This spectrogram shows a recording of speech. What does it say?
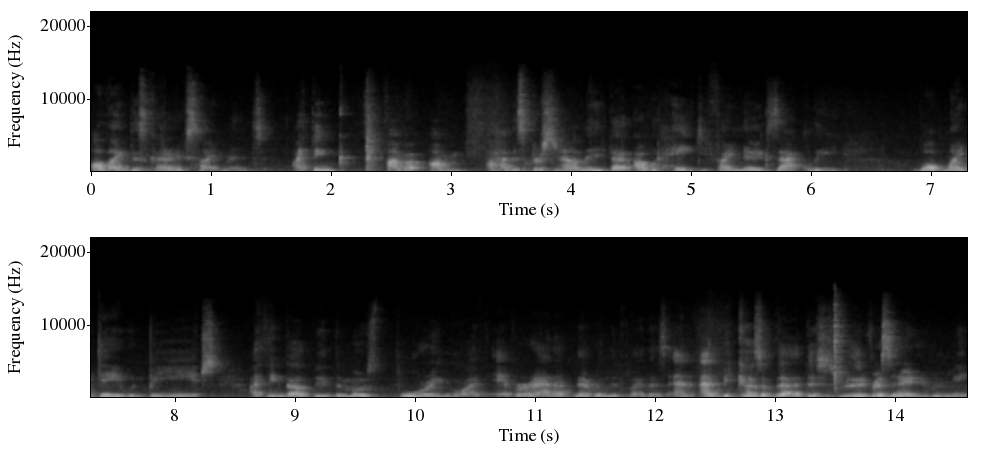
I like this kind of excitement. I think I'm a, I'm I have this personality that I would hate if I know exactly what my day would be. I think that would be the most boring life ever and I've never lived like this. And and because of that this has really resonated with me.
